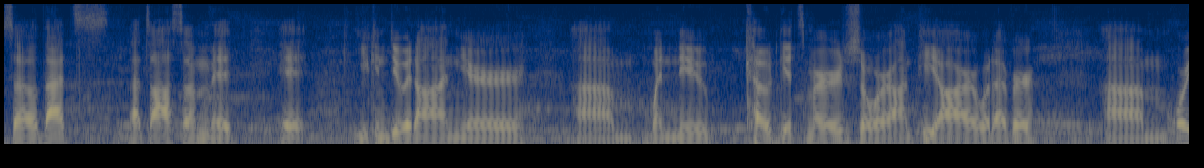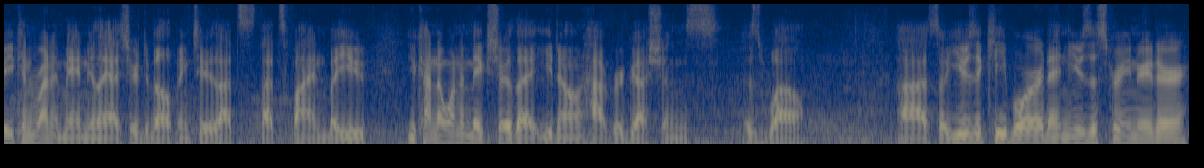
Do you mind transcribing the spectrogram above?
So that's, that's awesome. It, it, you can do it on your, um, when new code gets merged or on PR or whatever. Um, or you can run it manually as you're developing too, that's, that's fine. But you, you kind of want to make sure that you don't have regressions as well. Uh, so use a keyboard and use a screen reader.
